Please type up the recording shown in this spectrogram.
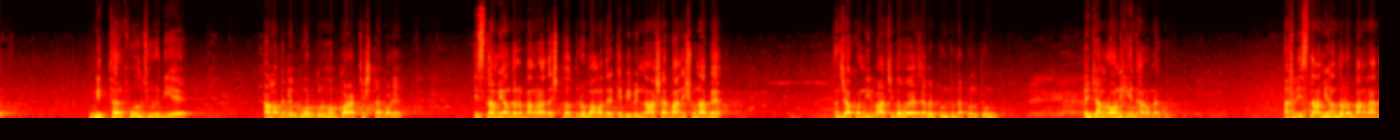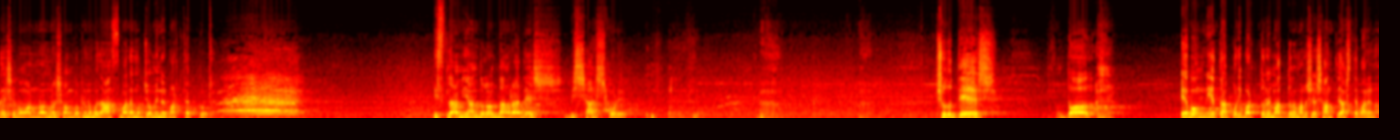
মিথ্যার ফুল ঝুড়ি দিয়ে আমাদেরকে ভোট গ্রহণ করার চেষ্টা করে, ইসলামী আন্দোলন বাংলাদেশ তো ধ্রুব আমাদেরকে বিভিন্ন আশার বাণী শোনাবে, যখন নির্বাচিত হয়ে যাবে টুনটুনা টুনটুন। এটা আমরা অনেকেই ধারণা করি। আসলে ইসলামী আন্দোলন বাংলাদেশ এবং অন্য অন্য সংগঠনের মধ্যে আসমান এবং জমিনের পার্থক্য। ইসলামী আন্দোলন বাংলাদেশ বিশ্বাস করে। শুধু দেশ, দল এবং নেতা পরিবর্তনের মাধ্যমে মানুষের শান্তি আসতে পারে না।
